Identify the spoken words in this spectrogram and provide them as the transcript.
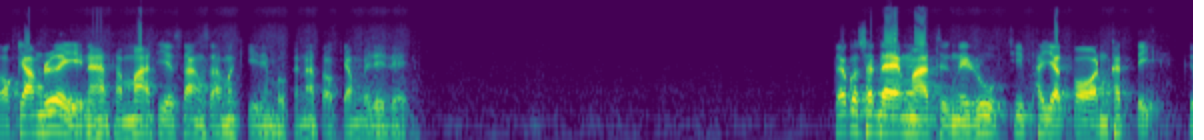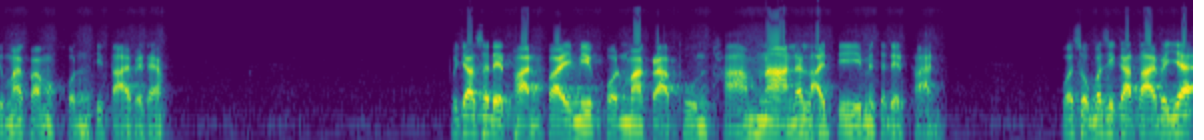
ตอกย้ำเรื่อยนะธรรมะที่จะสร้างสามัคคีในหมู่คณะตอกย้ำไปเรื่อยๆแล้วก็แสดงมาถึงในรูปที่พยากรณ์คติ คือหมายความว่าคนที่ตายไปแล้วพระเจ้าเสด็จผ่านไปมีคนมากราบทูลถามนานและหลายปีไม่เสด็จผ่านว่าศพบสิกาตายไปแยะ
